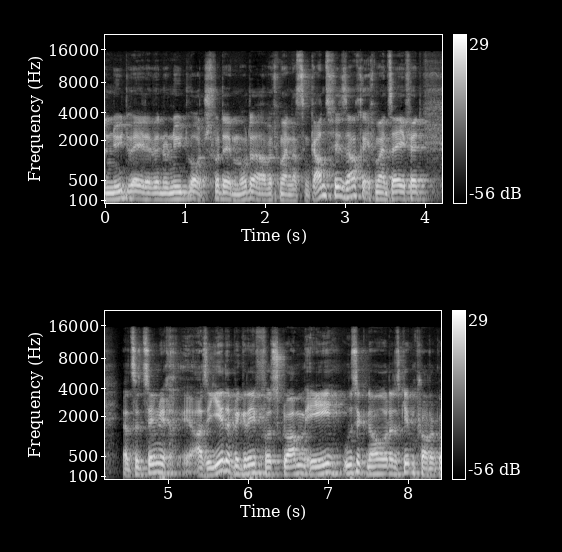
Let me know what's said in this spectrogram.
nichts wählen, wenn du nichts willst von dem, oder? Aber ich meine, das sind ganz viele Sachen. Ich meine, Safe hat also ziemlich, also jeder Begriff von Scrum eh rausgenommen, oder? Es gibt einen Product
